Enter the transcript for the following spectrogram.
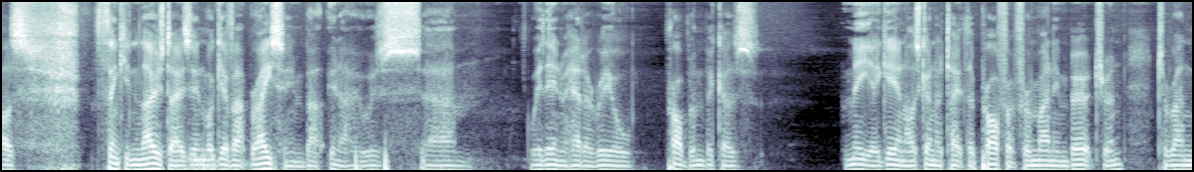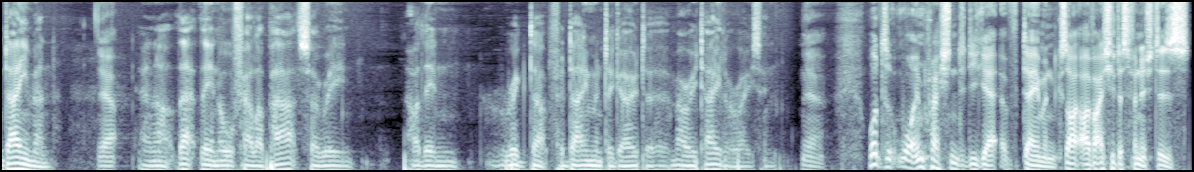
I was thinking in those days, then we'll give up racing, but you know it was. Um, we then had a real problem because me again, I was going to take the profit from running Bertrand to run Damon, Yeah. and uh, that then all fell apart. So we, I then rigged up for Damon to go to Murray Taylor racing. Yeah. What what impression did you get of Damon? Because I've actually just finished his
